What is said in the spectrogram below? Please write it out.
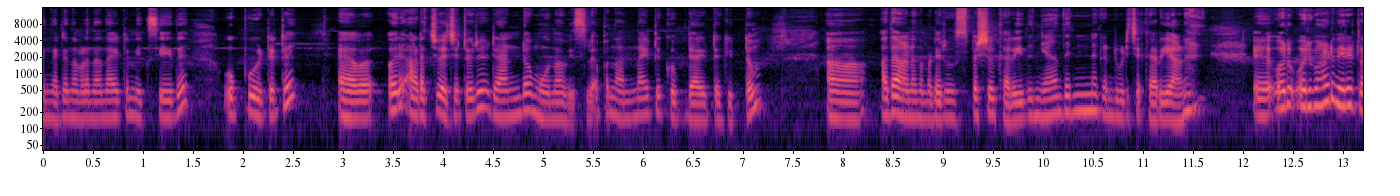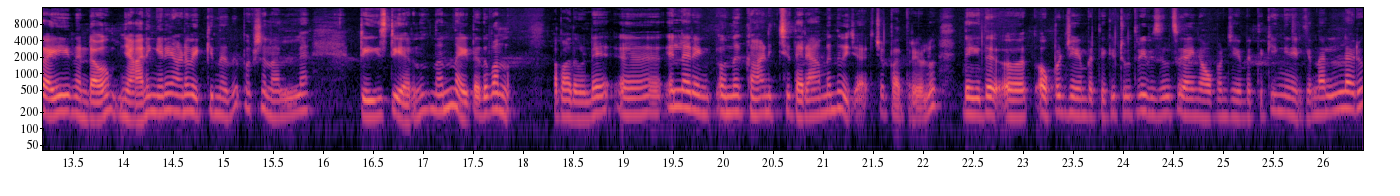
എന്നിട്ട് നമ്മൾ നന്നായിട്ട് മിക്സ് ചെയ്ത് ഉപ്പും ഇട്ടിട്ട് ഒരു അടച്ചു വെച്ചിട്ടൊരു രണ്ടോ മൂന്നോ വിസിൽ അപ്പോൾ നന്നായിട്ട് കുക്ക്ഡ് ആയിട്ട് കിട്ടും. അതാണ് നമ്മുടെ ഒരു സ്പെഷ്യൽ കറി ഇത് ഞാൻ തന്നെ കണ്ടുപിടിച്ച കറിയാണ് ഒരു ഒരുപാട് പേര് ട്രൈ ചെയ്യുന്നുണ്ടാവും. ഞാനിങ്ങനെയാണ് വെക്കുന്നത്. പക്ഷെ നല്ല ടേസ്റ്റി ആയിരുന്നു. നന്നായിട്ട് അത് വന്നു. അപ്പോൾ അതുകൊണ്ട് എല്ലാവരെയും ഒന്ന് കാണിച്ച് തരാമെന്ന് വിചാരിച്ചു. അപ്പോൾ അത്രയേ ഉള്ളൂ. ഇത് ഓപ്പൺ ചെയ്യുമ്പോഴത്തേക്ക് ടു ത്രീ വിസിൽസ് കഴിഞ്ഞ് ഓപ്പൺ ചെയ്യുമ്പോഴത്തേക്ക് ഇങ്ങനെ ഇരിക്കും. നല്ലൊരു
